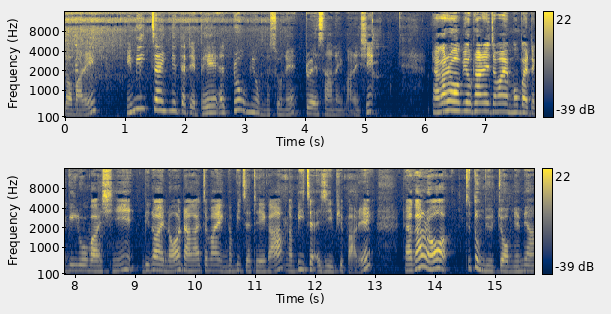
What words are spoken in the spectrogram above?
လှော်ပါတယ်။ မိမိကြိုက်နှစ်သက်တဲ့ဘယ်အတို့မျိုးမဆိုနဲ့တွဲစားနိုင်ပါတယ်ရှင်။ဒါကတော့ပြုတ်ထားတဲ့ကျမရဲ့မုတ်ဘတ်တကီလိုပါရှင်။ပြီးတော့ရင်တော့ဒါကကျမရဲ့ငပိချက်သေးကငပိချက်အရေးဖြစ်ပါတယ်။ဒါကတော့စစ်တုံမျိုးကြော်များများ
